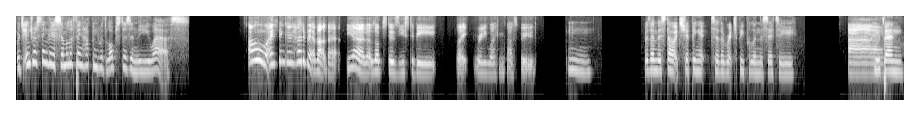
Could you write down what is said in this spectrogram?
Which interestingly a similar thing happened with lobsters in the US. Oh, I think I heard a bit about that. Yeah, that lobsters used to be like really working class food. Mm. But then they started shipping it to the rich people in the city, uh... who then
